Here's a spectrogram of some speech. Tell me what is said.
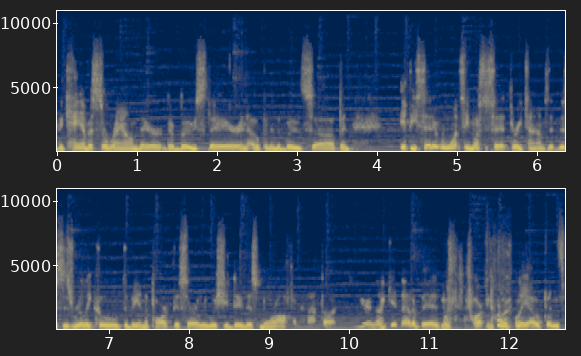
the canvas around their, their booths there and opening the booths up. And if he said it once, he must have said it three times that this is really cool to be in the park this early. We should do this more often. And I thought, you're not getting out of bed when the park normally opens.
